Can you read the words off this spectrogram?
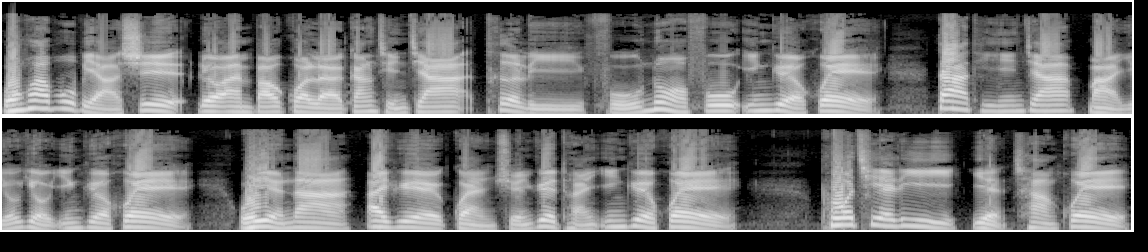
文化部表示，六案包括了钢琴家特里弗诺夫音乐会。大提琴家马友友音乐会、维也纳爱乐管弦乐团音乐会、波切利演唱会，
